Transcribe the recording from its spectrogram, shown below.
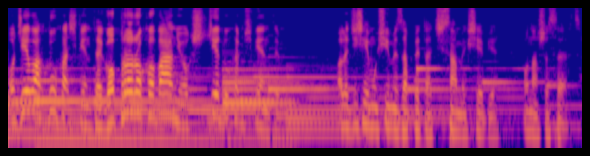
o dziełach Ducha Świętego, o prorokowaniu, o chrzcie Duchem Świętym. Ale dzisiaj musimy zapytać samych siebie o nasze serca.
